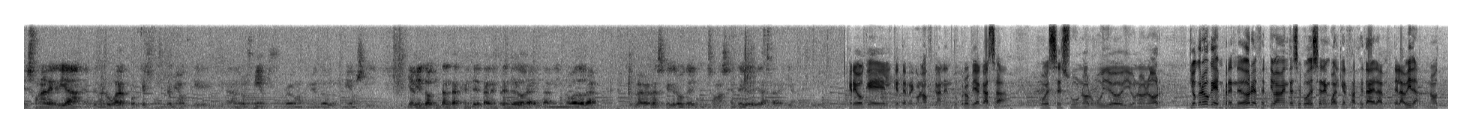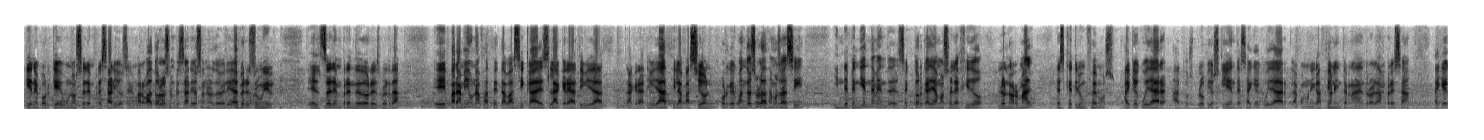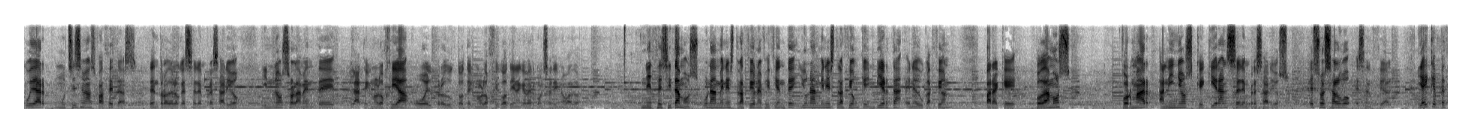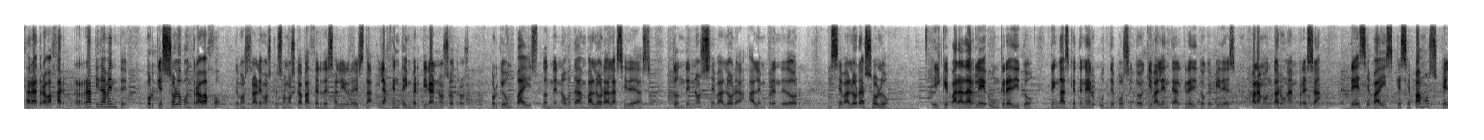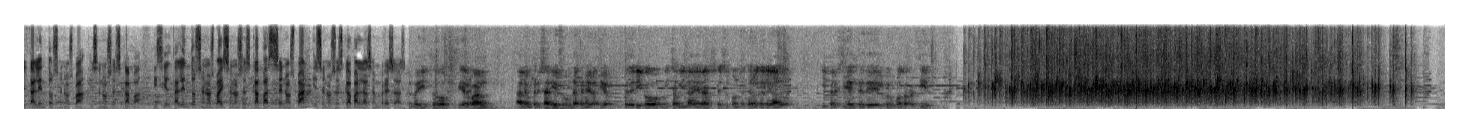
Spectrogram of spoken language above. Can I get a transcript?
Es una alegría, en primer lugar, porque es un premio que, me dan los míos, un reconocimiento de los míos. Y, y habiendo aquí tanta gente tan emprendedora y tan innovadora, pues la verdad es que creo que hay mucha más gente que debería estar aquí. antes creo que el que te reconozcan en tu propia casa pues es un orgullo y un honor. Yo creo que emprendedor efectivamente se puede ser en cualquier faceta de la, de la, vida, no tiene por qué uno ser empresario, sin embargo a todos los empresarios se nos debería de presumir el ser emprendedores, ¿verdad? Eh, para mí una faceta básica es la creatividad, la creatividad y la pasión, porque cuando eso lo hacemos así, independientemente del sector que hayamos elegido, lo normal es que triunfemos. Hay que cuidar a tus propios clientes, hay que cuidar la comunicación interna dentro de la empresa, hay que cuidar muchísimas facetas dentro de lo que es ser empresario y no solamente la tecnología o el producto tecnológico tiene que ver con ser innovador. Necesitamos una administración eficiente y una administración que invierta en educación para que podamos formar a niños que quieran ser empresarios. Eso es algo esencial y hay que empezar a trabajar rápidamente, porque solo con trabajo demostraremos que somos capaces de salir de esta. Y la gente invertirá en nosotros, porque un país donde no dan valor a las ideas, donde no se valora al emprendedor y se valora solo el que para darle un crédito tengas que tener un depósito equivalente al crédito que pides para montar una empresa, de ese país que sepamos que el talento se nos va y se nos escapa. Y si el talento se nos va y se nos escapa, se nos van y se nos escapan las empresas. El mérito Cierval al empresario segunda generación. Federico Michavila Eras es el consejero delegado y presidente del Grupo Torrecid.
